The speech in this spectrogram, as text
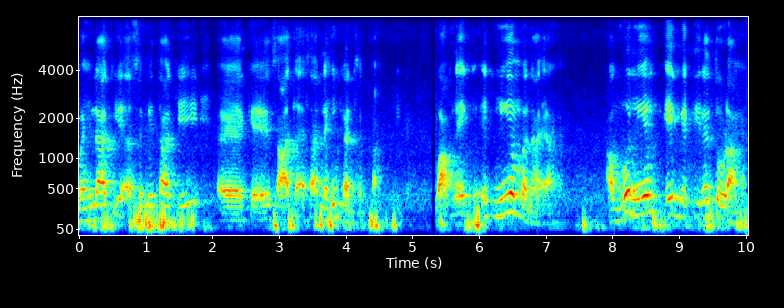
महिला की असभ्यता की के साथ ऐसा नहीं कर सकता ठीक है? वो आपने एक, एक नियम बनाया है। अब वो नियम एक व्यक्ति ने तोड़ा है।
